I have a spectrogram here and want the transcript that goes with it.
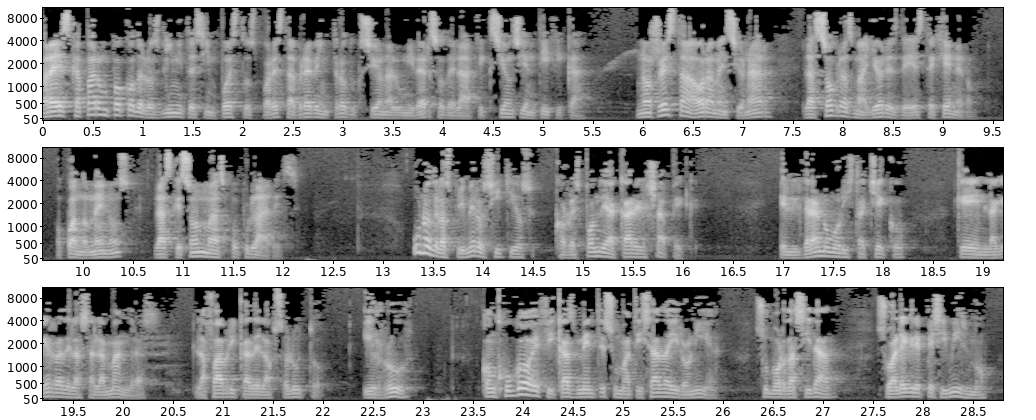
Para escapar un poco de los límites impuestos por esta breve introducción al universo de la ficción científica, nos resta ahora mencionar las obras mayores de este género, o cuando menos las que son más populares. Uno de los primeros sitios corresponde a Karel Čapek, el gran humorista checo que en La Guerra de las Salamandras, La Fábrica del Absoluto y Rur conjugó eficazmente su matizada ironía, su mordacidad, su alegre pesimismo,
